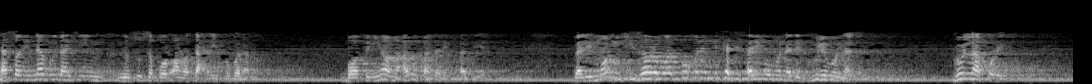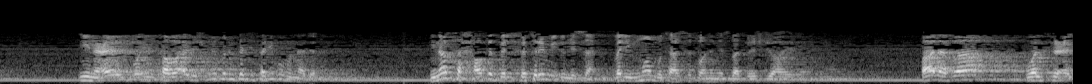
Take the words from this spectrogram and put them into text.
کسانی نبودن که این نصوص قرآن را تحریف بکنن. باطنی ها معروفن در این قضیه. ولی ما این چیزها رو باید بکنیم که کسی فریبمون نده گولمون نده. گول نخورید این علم و این قواعدش میکنیم کسی فریبمون نده اینا صحابه بالفطره میدونستن ولی ما متاسفانه نسبت بهش جاهلیم قال با والفعل.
